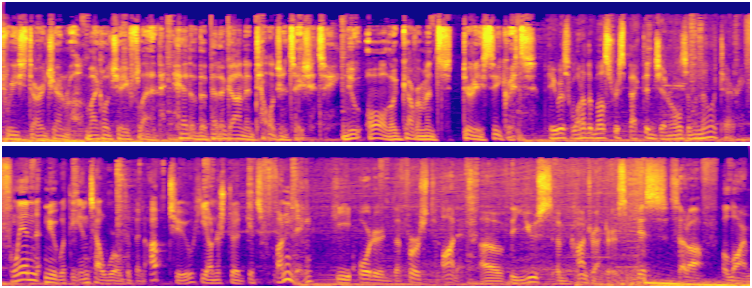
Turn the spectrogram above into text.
Three star general Michael J. Flynn, head of the Pentagon Intelligence Agency, knew all the government's dirty secrets. He was one of the most respected generals in the military. Flynn knew what the intel world had been up to. He understood its funding. He ordered the first audit of the use of contractors. This set off alarm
